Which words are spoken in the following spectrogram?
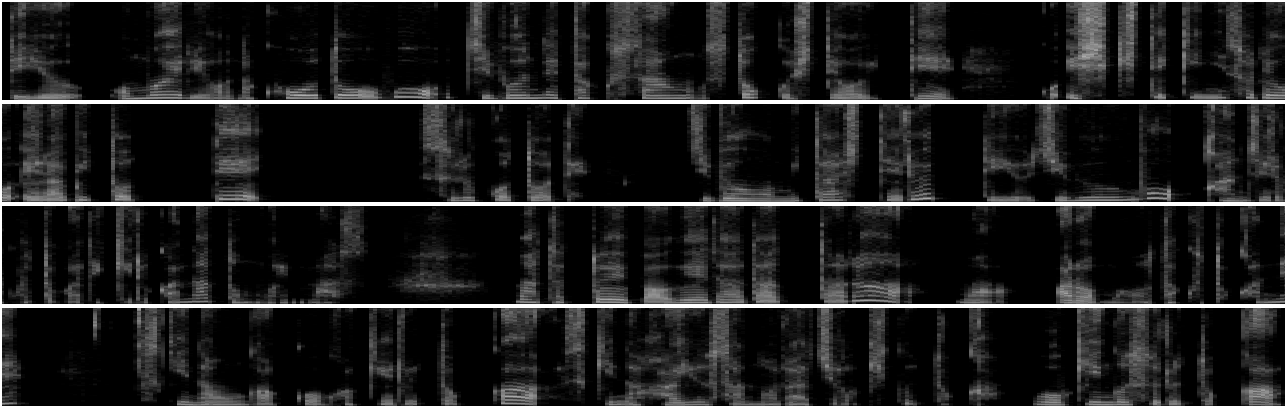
ていう思えるような行動を自分でたくさんストックしておいて、こう意識的にそれを選び取ってすることで自分を満たしてるっていう自分を感じることができるかなと思います。まあ、例えば上田だったら、まあ、アロマを炊くとかね、好きな音楽をかけるとか、好きな俳優さんのラジオを聴くとか、ウォーキングするとか、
